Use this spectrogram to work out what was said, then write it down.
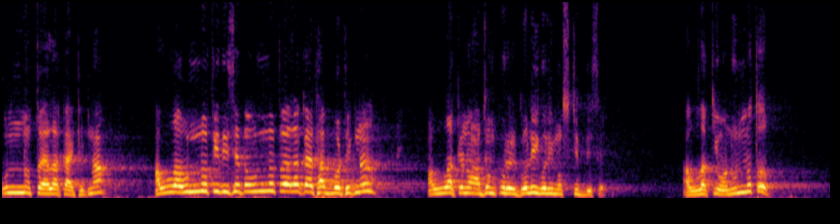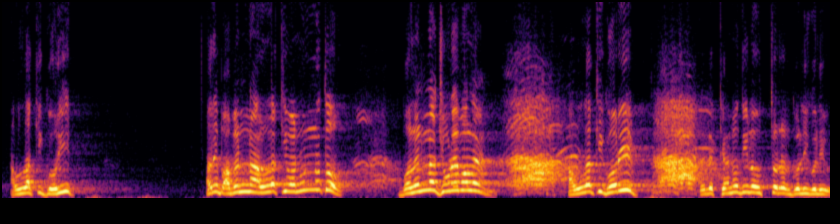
উন্নত এলাকায়, ঠিক না? আল্লাহ উন্নতি দিছে তো উন্নত এলাকায় থাকব, ঠিক না? আল্লাহ কেন আজমপুরের গলি গলি মসজিদ দিছে? আল্লাহ কি অনুন্নত? আল্লাহ কি গরিব? আরে পাবেন না, আল্লাহ কি অনুন্নত? বলেন না, জোরে বলেন। আল্লাহ কি গরিব? তাহলে কেন দিল উত্তরের গলি গলি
